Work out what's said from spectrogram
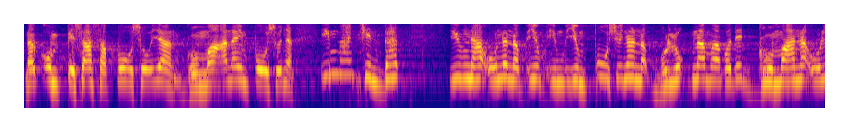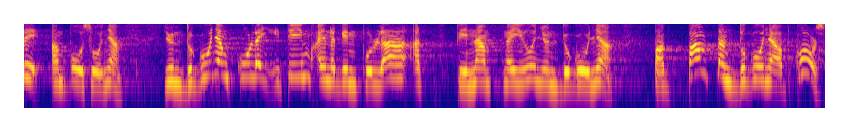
Nag-umpisa sa puso yan. Gumana yung puso niya. Imagine that. Yung nauna, na, yung, yung, yung puso niya, na, bulok na mga kapatid, gumana uli ang puso niya. Yung dugo niyang kulay itim ay naging pula at pinamp ngayon yung dugo niya. Pag-pump ng dugo niya, of course,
